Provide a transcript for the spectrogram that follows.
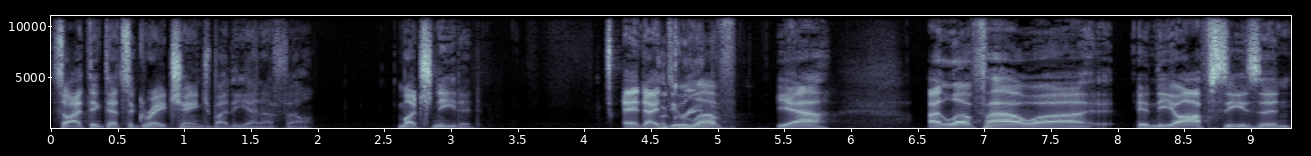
So I think that's a great change by the NFL. Much needed. And I do love yeah. I love how uh, in the offseason,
